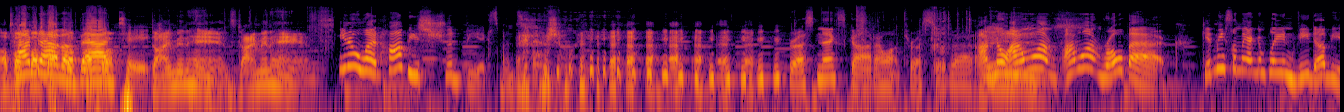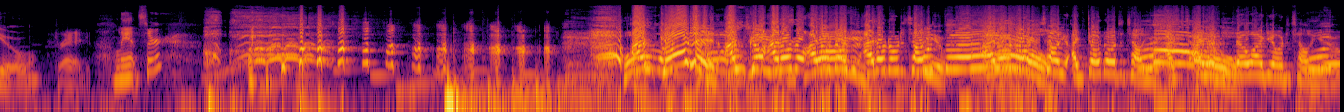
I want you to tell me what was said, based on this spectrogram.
Up, time up, to up, have up, a bad take. Diamond hands. Diamond hands. You know what? Hobbies should be expensive, actually. thrust next. God, I want thrust so bad. I no, I want I want rollback. Give me something I can play in VW. Drag. Lancer. Oh I'm goaded. God, I'm go. I don't know. I don't know. What to, I don't know what to tell What you. I don't know what to tell you. I don't know what to tell you. I, I have No. no idea what to tell What you.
